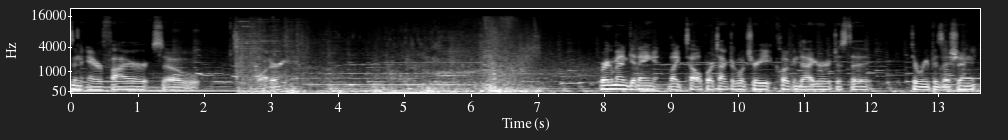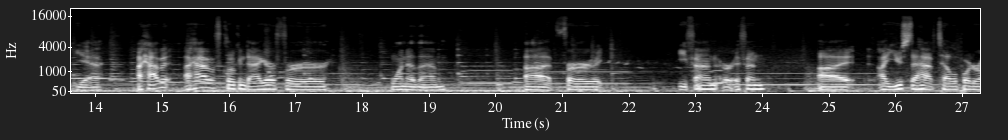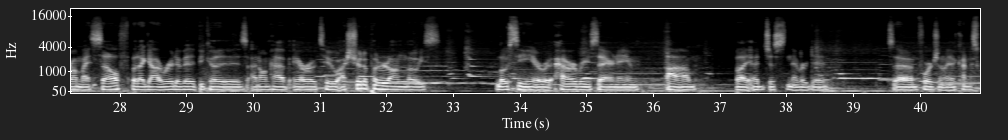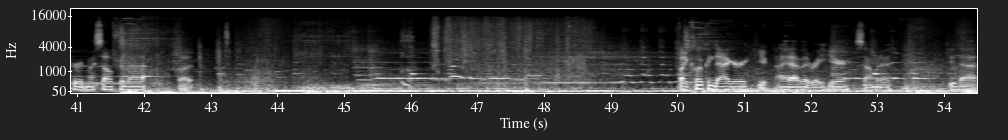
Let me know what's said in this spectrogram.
Poison, air, fire, so water. recommend getting like teleport tactical retreat cloak and dagger just to to reposition yeah i have it i have cloak and dagger for one of them. Uh, for Ethan or Ifan, I I used to have teleporter on myself, but I got rid of it because I don't have arrow 2. I should have put it on Lois. Losi, or however you say her name. Um, but I just never did. So unfortunately, I kind of screwed myself for that. But like cloak and dagger, I have it right here, so I'm gonna do that.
